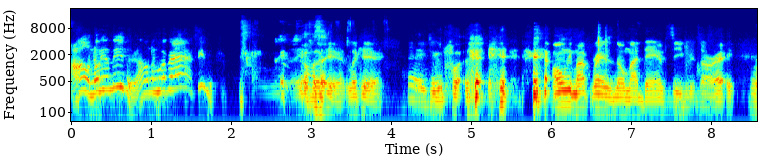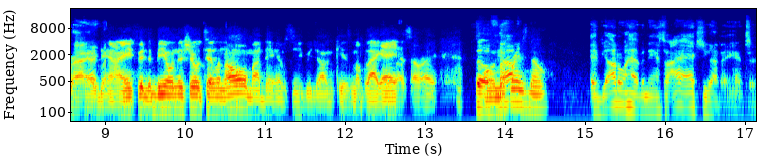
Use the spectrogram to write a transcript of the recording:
I don't know him either. I don't know whoever asked either. Hey, look it? here, look here. Hey, Jude. Only my friends know my damn secrets, all right? Right. Goddamn, I ain't finna be on the show telling all my damn secrets. Y'all can kiss my black ass, all right? So Only my friends know. if y'all don't have an answer, I actually got an answer.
